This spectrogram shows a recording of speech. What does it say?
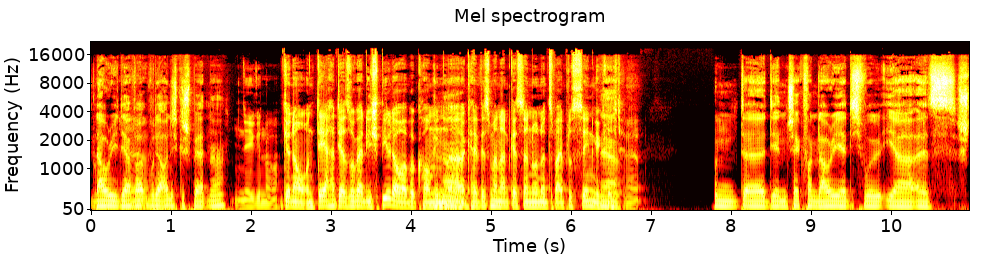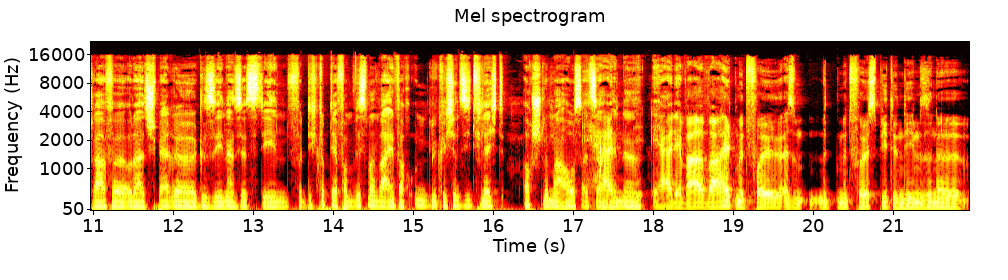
hat? Lowry, der Ja. war, wurde auch nicht gesperrt, ne? Nee, genau. Genau, und der hat ja sogar die Spieldauer bekommen. Genau. Äh, Kai Wissmann hat gestern nur eine 2 plus 10 gekriegt. Ja. Und äh, den Check von Lowry hätte ich wohl eher als Strafe oder als Sperre gesehen, als jetzt den. Ich glaube, der vom Wissmann war einfach unglücklich und sieht vielleicht auch schlimmer aus, als er Ja, am Ende. ja, der war, war halt mit voll, also mit, mit Vollspeed in dem Sinne,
